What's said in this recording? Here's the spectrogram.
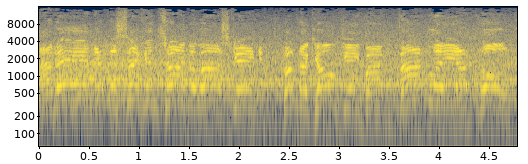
And in at the second time of asking, but the goalkeeper badly at fault.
